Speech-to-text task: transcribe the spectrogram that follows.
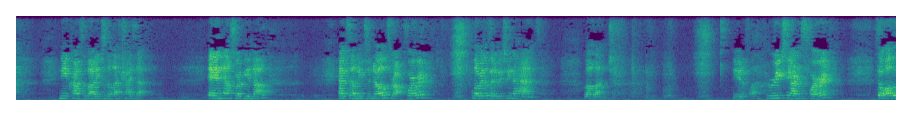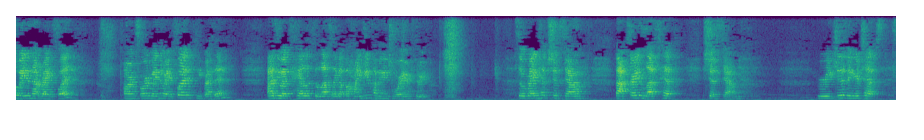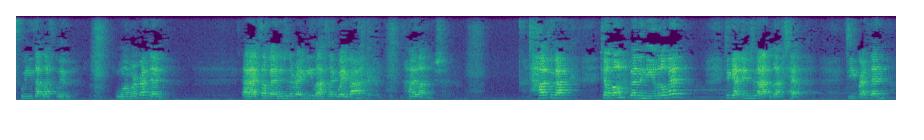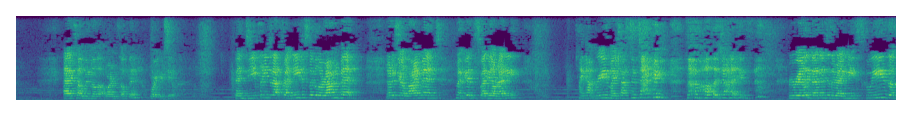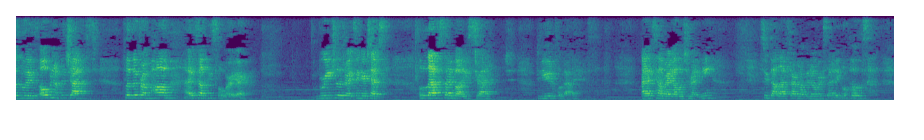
knee across the body to the left tricep. Inhale, scorpion dog. Exhale, knee to nose, rock forward. Lower the foot in between the hands. Low lunge. Beautiful. Reach the arms forward. So all the weight in that right foot. Arms forward, weight in the right foot. Deep breath in. As you exhale, lift the left leg up behind you, coming into warrior three. So right hip shifts down. Back, sorry, left hip shifts down. Reach to the fingertips. Squeeze that left glute. One more breath in. Exhale, bend into the right knee, left leg way back. High lunge. Tuck the back Tailbone, bend the knee a little bit to get into that left hip. Deep breath in. Exhale, windmill the arms open, warrior two. Bend deeply into that front knee, just wiggle around a bit. Notice your alignment. Might be getting sweaty already. I can't breathe, my chest is tight, so I apologize. Really bend into the right knee, squeeze those glutes, open up the chest, flip the front palm, exhale, peaceful warrior. Reach those right fingertips, left side body stretch. Beautiful, guys. Exhale, right elbow to right knee. Sweep that left arm up and over, side angle pose.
